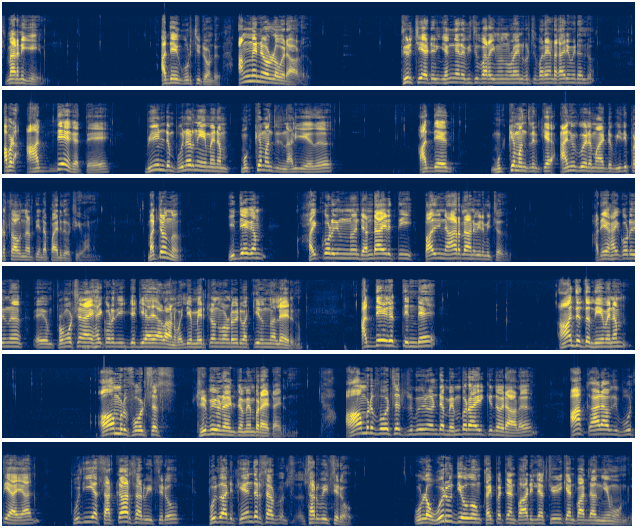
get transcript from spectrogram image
സ്മരണികയിൽ അദ്ദേഹം കുറിച്ചിട്ടുണ്ട്. അങ്ങനെയുള്ള ഒരാൾ. തീർച്ചയായിട്ടും എങ്ങനെ വിധി പറയുമെന്നുള്ളതിനെക്കുറിച്ച് പറയേണ്ട കാര്യമില്ലല്ലോ. അപ്പോൾ അദ്ദേഹത്തെ വീണ്ടും പുനർനിയമനം മുഖ്യമന്ത്രി നൽകിയത് അദ്ദേഹം മുഖ്യമന്ത്രിക്ക് അനുകൂലമായിട്ട് വിധി പ്രസ്താവം നടത്തിയതിന്റെ പാരിതോഷികമാണ്. മറ്റൊന്ന് ഇദ്ദേഹം ഹൈക്കോടതിയിൽ നിന്ന് രണ്ടായിരത്തി പതിനാറിലാണ് വിരമിച്ചത്. അദ്ദേഹം ഹൈക്കോടതിയിൽ നിന്ന് പ്രൊമോഷനായ ഹൈക്കോടതി ജഡ്ജിയായ ആളാണ്. വലിയ മെരിറ്റൊന്നുമുള്ള ഒരു വക്കീലൊന്നും അല്ലായിരുന്നു. അദ്ദേഹത്തിന്റെ ആദ്യത്തെ നിയമനം ആംഡ് ഫോഴ്സസ് ട്രിബ്യൂണലിന്റെ മെമ്പറായിട്ടായിരുന്നു. ആംഡ് ഫോഴ്സസ് ട്രിബ്യൂണലിന്റെ മെമ്പറായിരിക്കുന്ന ഒരാൾ ആ കാലാവധി പൂർത്തിയായാൽ പുതിയ സർക്കാർ സർവീസിലോ പുതുതായിട്ട് കേന്ദ്ര സർവ- സർവീസിലോ ഉള്ള ഒരു ഉദ്യോഗവും കൈപ്പറ്റാൻ പാടില്ല സ്വീകരിക്കാൻ പാടില്ല എന്ന നിയമമുണ്ട്.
